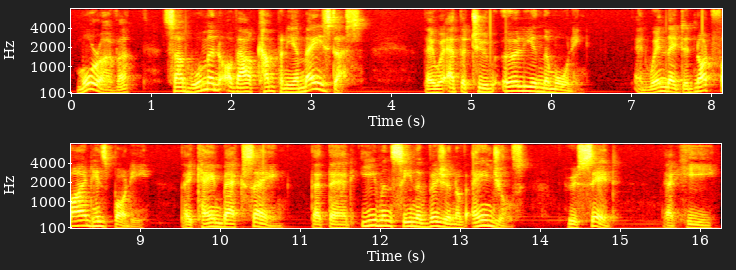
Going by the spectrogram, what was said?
Moreover, some women of our company amazed us. They were at the tomb early in the morning, and when they did not find his body, they came back saying that they had even seen a vision of angels who said that he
